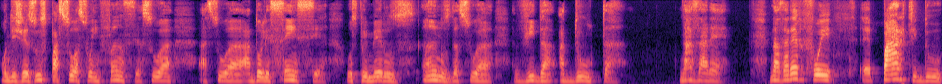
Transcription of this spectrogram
onde Jesus passou a sua infância, a sua, a sua adolescência, os primeiros anos da sua vida adulta. Nazaré. Nazaré foi é, parte do,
